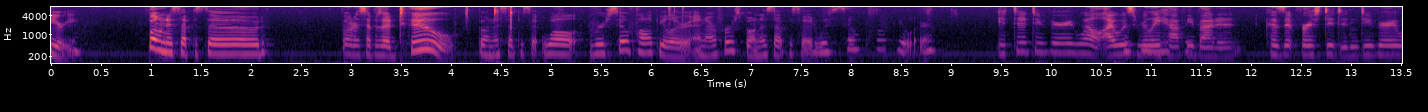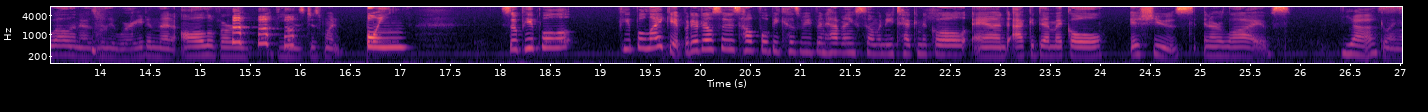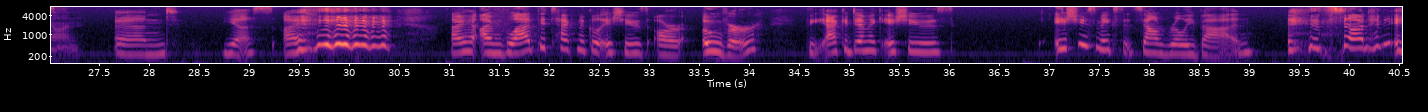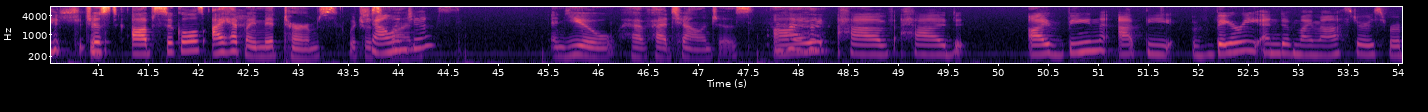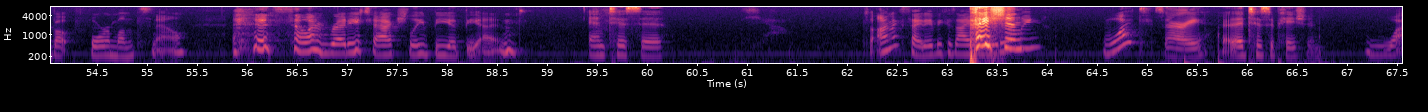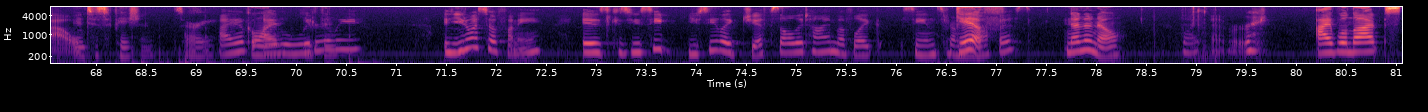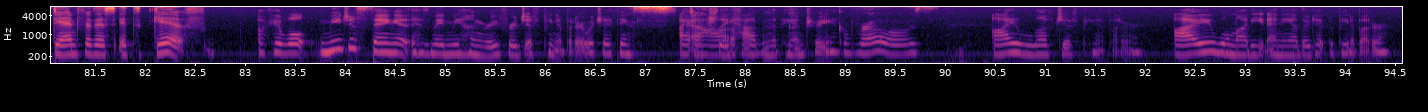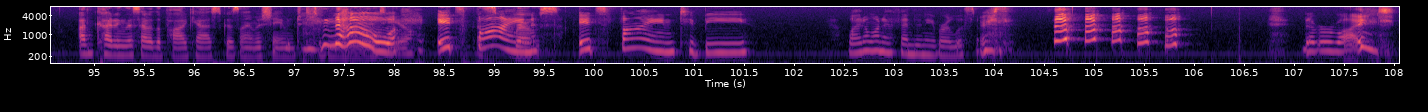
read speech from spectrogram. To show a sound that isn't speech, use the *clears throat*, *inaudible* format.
Siri. Bonus episode. Bonus episode two. Bonus episode. Well, we're so popular, and our first bonus episode was so popular. It did do very well. I was really *laughs* happy about it because at first it didn't do very well, and I was really worried. And then all of our *laughs* views just went boing. So people people like it, but it also is helpful because we've been having so many technical and academical issues in our lives Yes. going on. And yes, I, *laughs* I I'm glad the technical issues are over. The academic issues issues makes it sound really bad. *laughs* It's not an issue. Just obstacles. I had my midterms, which was fun. challenges. and you have had challenges. *laughs* I have had I've been at the very end of my masters for about 4 months now. *laughs* And so I'm ready to actually be at the end. Antici. So I'm excited because I Patient! literally- What? Sorry, anticipation. Wow. Anticipation. Sorry. I have Go on, you've literally You know what's so funny is cuz you see you see like gifs all the time of like scenes from GIF? the office. No, no, no. Whatever. *laughs* I will not stand for this. It's GIF. Okay, well, me just saying it has made me hungry for Jif peanut butter, which I think I actually have in the pantry. Gross. I love Jif peanut butter. I will not eat any other type of peanut butter. I'm cutting this out of the podcast because I'm ashamed to be *laughs* no, to it's fine. It's fine to be. Well, I don't want to offend any of our listeners. *laughs* Never mind.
